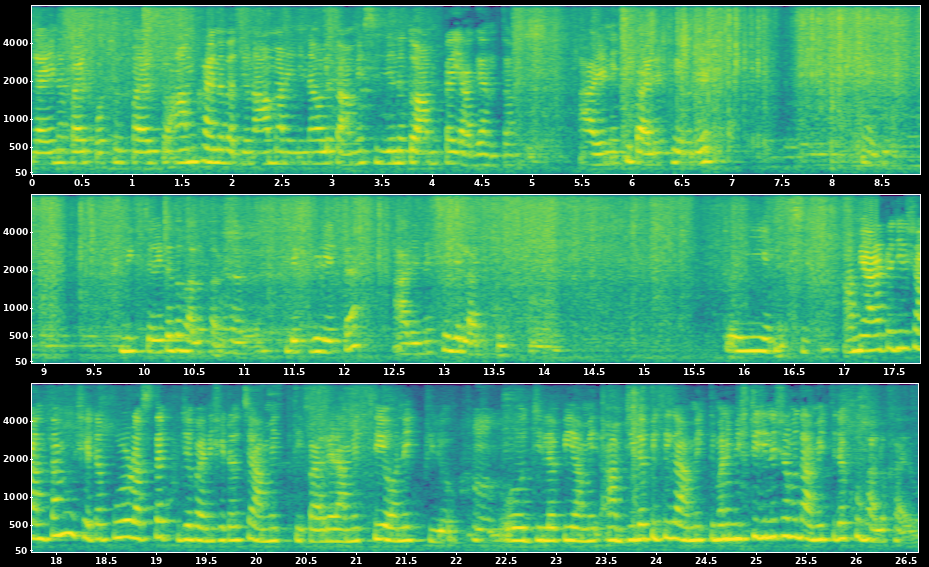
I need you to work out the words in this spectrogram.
জানি না পায়েল পছন্দ। পায়েল তো আম খায় না তার জন্য আম আনিনি। না হলে তো আমের সিজনে তো আমটাই আগে আনতাম। আর এনেছি পায়েলের ফেভারেট। মিক্সচার এটা তো ভালো খাবে। দেখলি রেটটা? আর এনেছি যে লাড্ডু। তো এই এনেছি। আমি আর একটা জিনিস আনতাম সেটা পুরো রাস্তায় খুঁজে পাইনি সেটা হচ্ছে আমিত্তি। পায়েলের আমিত্তি অনেক প্রিয়। ও জিলাপি আমি জিলাপি থেকে আমিত্তি মানে মিষ্টি জিনিসের মধ্যে আমিত্তিটা খুব ভালো খায় ও।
